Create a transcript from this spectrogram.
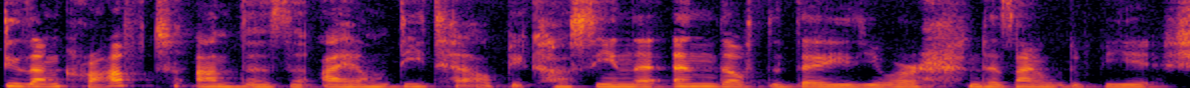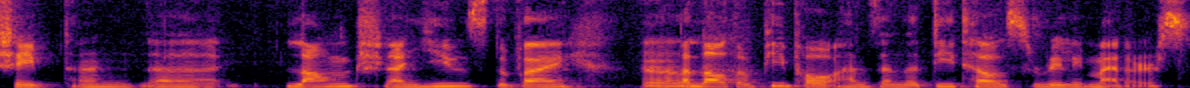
design craft and the eye on detail because in the end of the day your design would be shaped and uh, launched and used by yeah. a lot of people and then the details really matters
